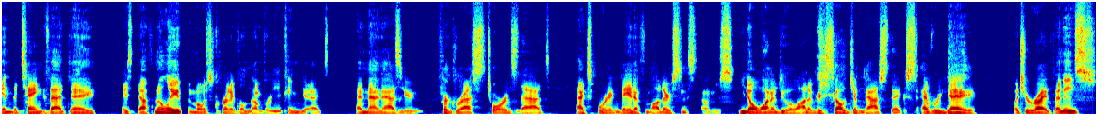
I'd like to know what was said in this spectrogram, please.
in the tank that day is definitely the most critical number you can get. And then as you progress towards that, exporting data from other systems, you don't want to do a lot of Excel gymnastics every day. But you're right, that is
